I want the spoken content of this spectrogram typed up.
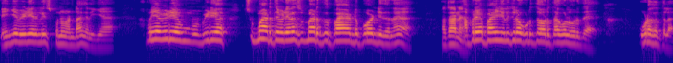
நீங்கள் வீடியோ ரிலீஸ் பண்ண வேண்டாங்கிறீங்க. அப்போ ஏன் வீடியோ வீடியோ சும்மா எடுத்த வீடியோலாம் சும்மா எடுத்து பாயாண்டு போக வேண்டியதானே அதானே. அப்படியே பதினஞ்சு லட்ச ரூபா கொடுத்த ஒரு தகவல் வருது? ஊடகத்தில்.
